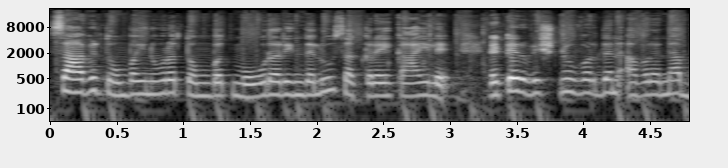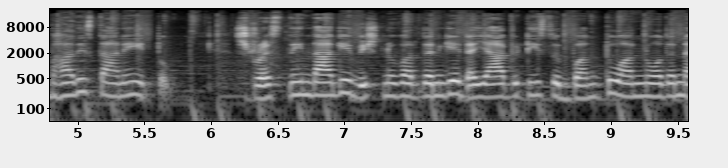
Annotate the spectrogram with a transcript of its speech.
ಸಾವಿರದ ಒಂಬೈನೂರ ತೊಂಬತ್ಮೂರರಿಂದಲೂ ಸಕ್ಕರೆ ಕಾಯಿಲೆ. ಡಾಕ್ಟರ್ ವಿಷ್ಣುವರ್ಧನ್ ಅವರನ್ನು ಬಾಧಿಸ್ತಾನೇ ಇತ್ತು. ಸ್ಟ್ರೆಸ್ನಿಂದಾಗಿ ವಿಷ್ಣುವರ್ಧನ್ಗೆ ಡಯಾಬಿಟೀಸ್ ಬಂತು ಅನ್ನೋದನ್ನ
